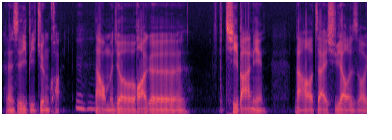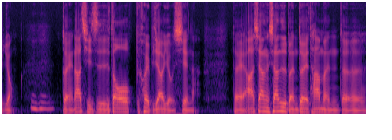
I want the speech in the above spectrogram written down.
可能是一笔捐款，嗯，那我们就花个七八年，然后在需要的时候用，嗯哼，对，那其实都会比较有限呐，对啊，像像日本队他们的，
